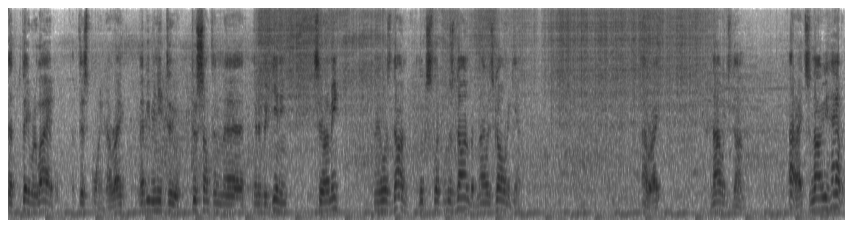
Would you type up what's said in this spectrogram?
that they were liable at this point, all right? Maybe we need to do something uh, in the beginning. See what I mean? It was done. Looks like it was done, but now it's going again. All right. Now it's done. All right, so now you have it.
